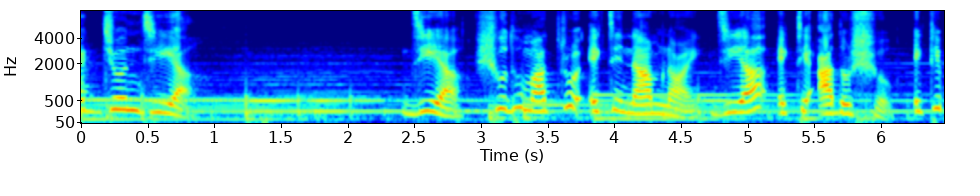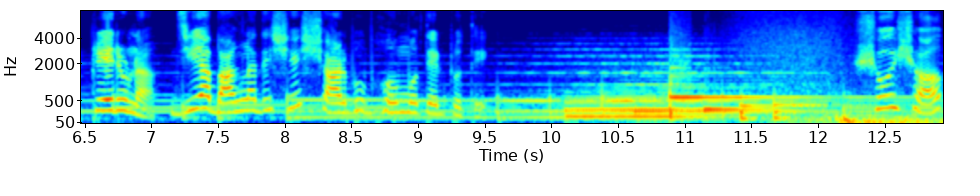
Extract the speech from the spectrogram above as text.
একজন জিয়া। জিয়া শুধুমাত্র একটি নাম নয়, জিয়া একটি আদর্শ, একটি প্রেরণা, জিয়া বাংলাদেশের সার্বভৌমত্বের প্রতীক। শৈশব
